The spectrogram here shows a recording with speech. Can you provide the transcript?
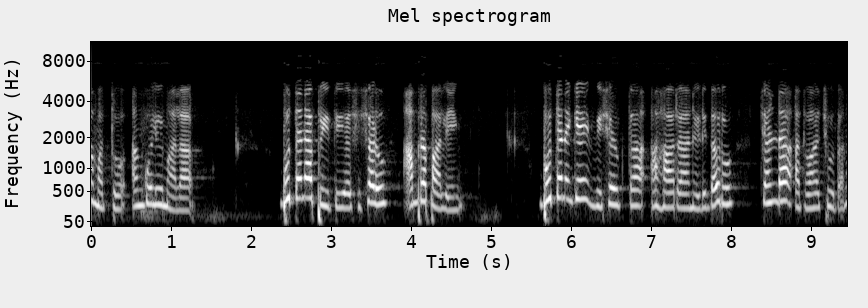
ಮತ್ತು ಅಂಗುಲಿಮಾಲ. ಬುದ್ಧನ ಪ್ರೀತಿಯ ಶಿಷ್ಯಳು ಆಮ್ರಪಾಲಿ. ಬುದ್ಧನಿಗೆ ವಿಷಯುಕ್ತ ಆಹಾರ ನೀಡಿದವರು ಚಂಡ ಅಥವಾ ಚೂದನ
